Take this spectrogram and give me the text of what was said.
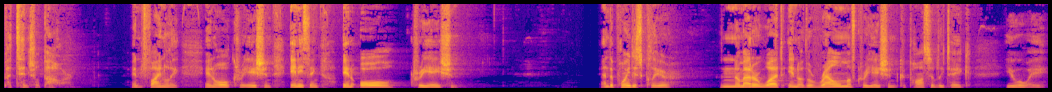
potential power. And finally, in all creation, anything, in all creation. And the point is clear. No matter what in the realm of creation could possibly take you away,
